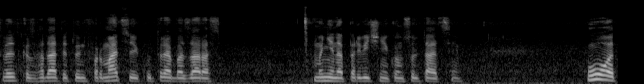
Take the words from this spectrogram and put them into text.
швидко згадати ту інформацію, яку треба зараз мені на первічній консультації. От,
